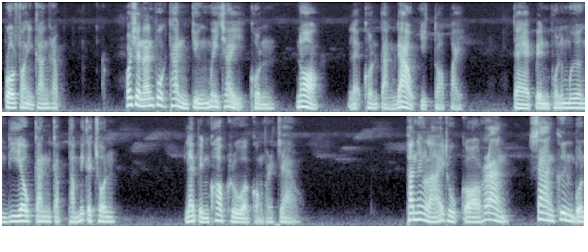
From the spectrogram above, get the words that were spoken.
โปรดฟังอีกครั้งครับ เพราะฉะนั้นพวกท่านจึงไม่ใช่คนนอกและคนต่างด้าวอีกต่อไป แต่เป็นพลเมืองเดียวกันกับธรรมิกชน และเป็นครอบครัวของพระเจ้า ท่านทั้งหลายถูกก่อร่าง สร้างขึ้นบน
